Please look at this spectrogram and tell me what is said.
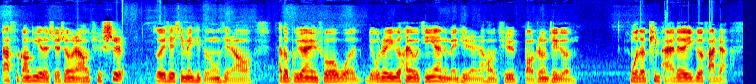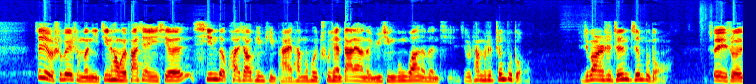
大四刚毕业的学生，然后去试做一些新媒体的东西，然后他都不愿意说我留着一个很有经验的媒体人，然后去保证这个我的品牌的一个发展。这就是为什么你经常会发现一些新的快消品品牌，他们会出现大量的舆情公关的问题，就是他们是真不懂，这帮人是真真不懂，所以说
